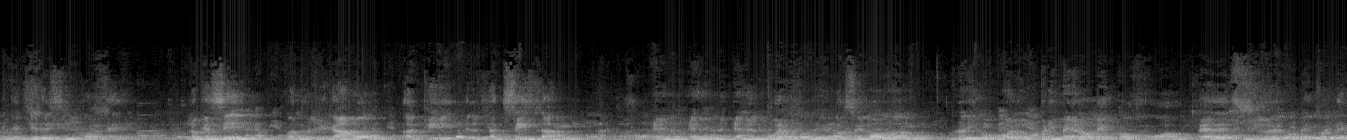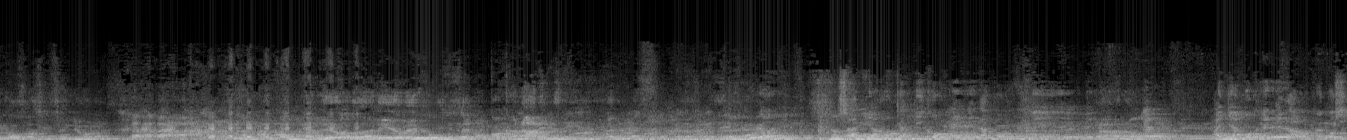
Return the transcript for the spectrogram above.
lo que quiere decir coger. Lo que sí, cuando llegamos aquí, el taxista en, en- en el puerto de Barcelona, uno dijo, bueno, primero le cojo a ustedes y luego vengo y le cojo a su señora. Y mi compañero Darío le dijo, usted no coja a nadie. Seguro, ¿eh? No sabíamos que aquí coger era coger de- Claro. Allá coger era otra cosa.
